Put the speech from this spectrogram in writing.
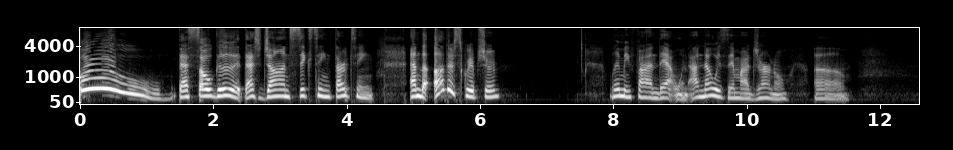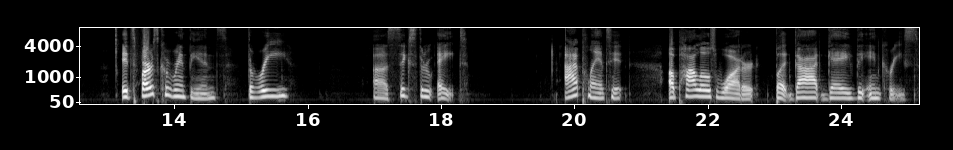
Ooh, that's so good. That's John 16 13. And the other scripture, let me find that one. I know it's in my journal. Uh, it's First Corinthians 3 uh, 6 through 8. I planted, Apollos watered, but God gave the increase.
